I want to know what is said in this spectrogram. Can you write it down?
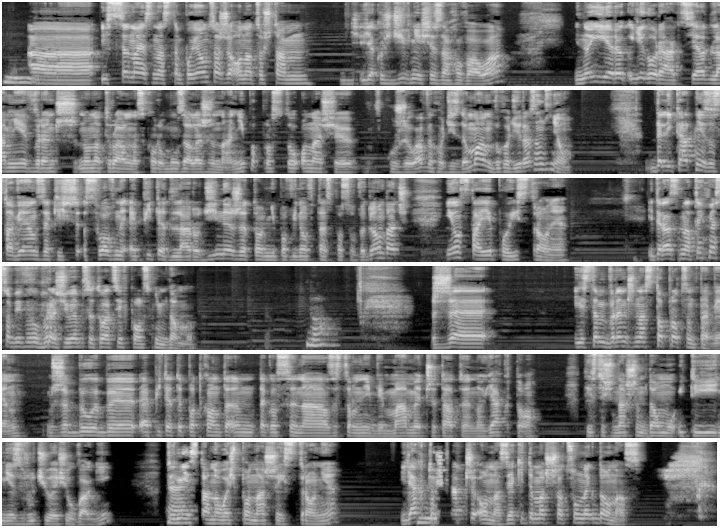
Mm. A, I scena jest następująca, że ona coś tam jakoś dziwnie się zachowała. No i jego reakcja dla mnie wręcz no, naturalna, skoro mu zależy na niej. Po prostu ona się wkurzyła, wychodzi z domu, a on wychodzi razem z nią. Delikatnie zostawiając jakiś słowny epitet dla rodziny, że to nie powinno w ten sposób wyglądać, i on staje po jej stronie. I teraz natychmiast sobie wyobraziłem sytuację w polskim domu. No. Że jestem wręcz na 100% pewien, że byłyby epitety pod kątem tego syna ze strony, nie wiem, mamy czy taty. No jak to? Ty jesteś w naszym domu i ty jej nie zwróciłeś uwagi? Ty Tak. nie stanąłeś po naszej stronie? Jak to Mhm. świadczy o nas? Jaki ty masz szacunek do nas?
